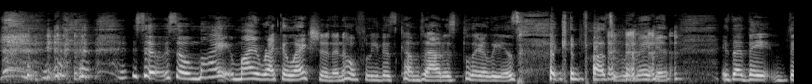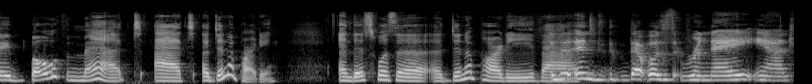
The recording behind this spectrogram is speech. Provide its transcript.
so so my my recollection, and hopefully this comes out as clearly as I can possibly make it, is that they they both met at a dinner party and this was a, a, dinner party that and that was Renee and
